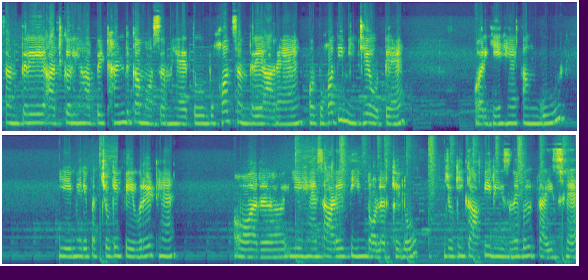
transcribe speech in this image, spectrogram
संतरे आजकल यहाँ पे ठंड का मौसम है तो बहुत संतरे आ रहे हैं और बहुत ही मीठे होते हैं। और ये हैं अंगूर। ये मेरे बच्चों के फेवरेट हैं और ये हैं साढ़े तीन डॉलर किलो, जो कि काफ़ी रीजनेबल प्राइस है।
